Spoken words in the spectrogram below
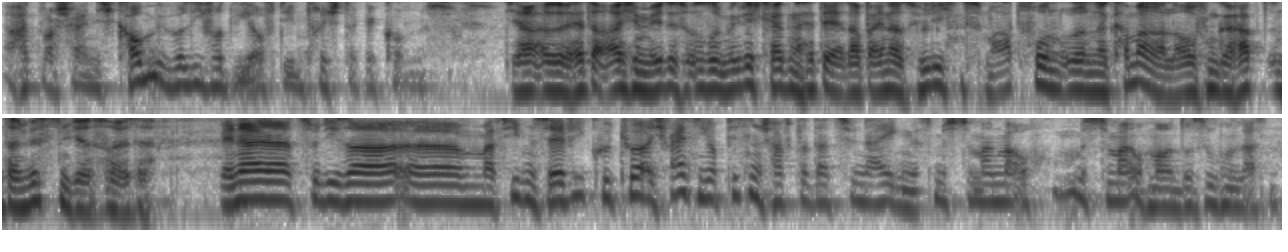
er hat wahrscheinlich kaum überliefert, wie er auf den Trichter gekommen ist. Tja, also hätte Archimedes unsere Möglichkeiten, hätte er dabei natürlich ein Smartphone oder eine Kamera laufen gehabt und dann wüssten wir es heute. Wenn er zu dieser äh, massiven Selfie-Kultur, ich weiß nicht, ob Wissenschaftler dazu neigen, das müsste man, mal auch, müsste man auch mal untersuchen lassen.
